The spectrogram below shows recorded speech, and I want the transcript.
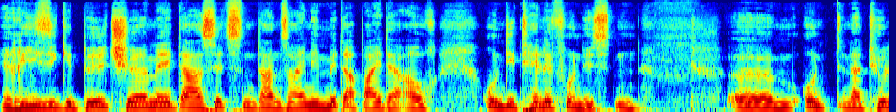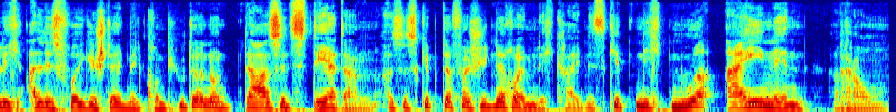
riesige Bildschirme, da sitzen dann seine Mitarbeiter auch und die Telefonisten ähm, und natürlich alles vollgestellt mit Computern und da sitzt der dann. Also es gibt da verschiedene Räumlichkeiten. Es gibt nicht nur einen Raum.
